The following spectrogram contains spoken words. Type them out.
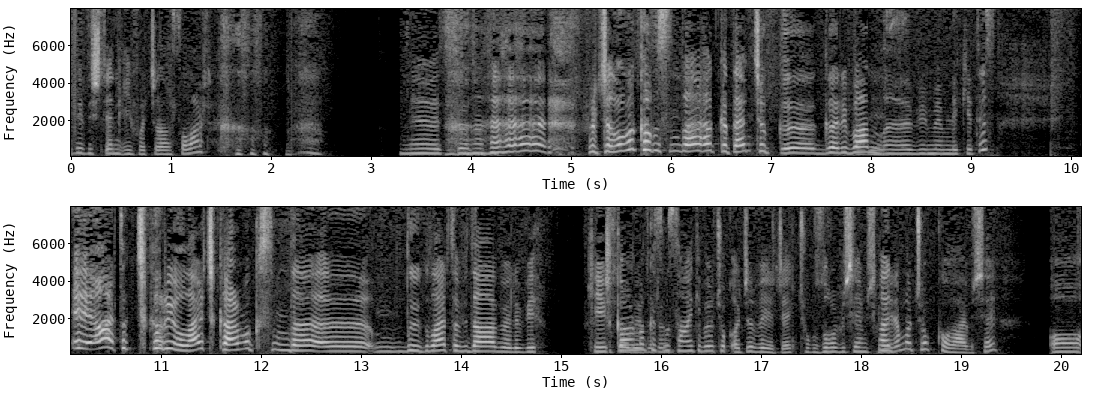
Bir de dişlerini iyi fırçalasalar. Evet. Fırçalama konusunda hakikaten çok e, gariban e, bir memleketiz. E, artık çıkarıyorlar. Çıkarma kısmında e, duygular tabii daha böyle bir keyifli Çıkarma kısmı sanki böyle çok acı verecek, çok zor bir şeymiş gibi ama çok kolay bir şey. O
